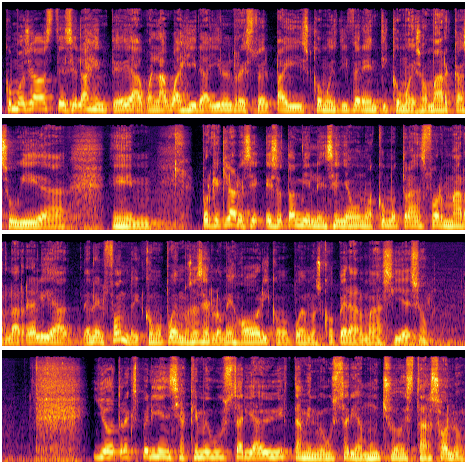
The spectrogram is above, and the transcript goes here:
cómo se abastece la gente de agua en la Guajira y en el resto del país, cómo es diferente y cómo eso marca su vida. Em, porque claro, eso también le enseña a uno a cómo transformar la realidad en el fondo y cómo podemos hacerlo mejor y cómo podemos cooperar más y eso. Y otra experiencia que me gustaría vivir, también me gustaría mucho estar solo,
